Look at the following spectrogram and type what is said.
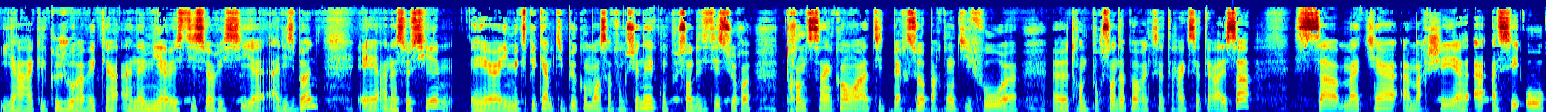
il y a quelques jours avec un, ami investisseur ici à, Lisbonne et un associé et euh, il m'expliquait un petit peu comment ça fonctionnait, qu'on peut s'endetter sur 35 ans à titre perso. Par contre, il faut 30% d'apport, etc., etc. Et ça, ça maintient un marché assez haut.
